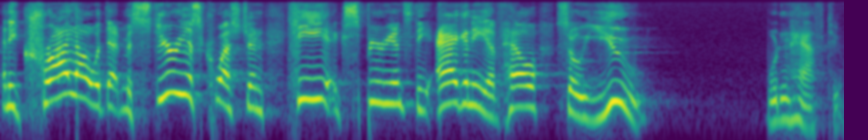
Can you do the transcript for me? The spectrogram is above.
and he cried out with that mysterious question, he experienced the agony of hell so you wouldn't have to.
